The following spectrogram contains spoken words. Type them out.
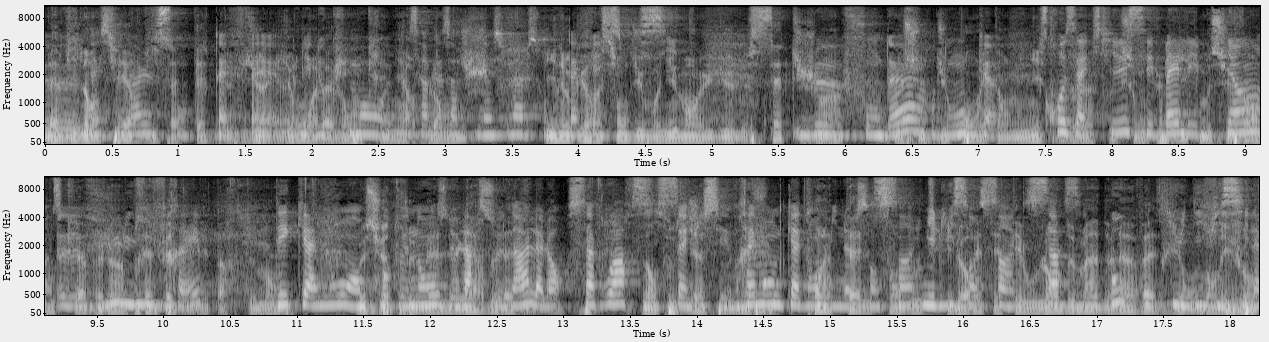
La ville euh, entière vit sa tête de vieux euh, lion à la crinière blanche. L'inauguration du monument eut lieu le 7 Le juin. fondeur, Monsieur Dupont donc, étant ministre de Crozatier, l'Instruction s'est bel et publique, euh, Clavelin, préfet livrer du département, des canons en provenance de l'arsenal. Alors, savoir s'il s'agissait vraiment de canons en point tel, 1905, sans doute, qu'il aurait 1805, été au ça c'est beaucoup l'invasion plus dans les difficile jours à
